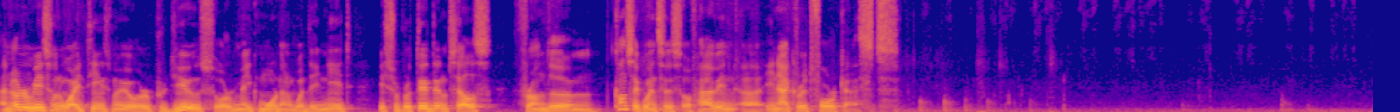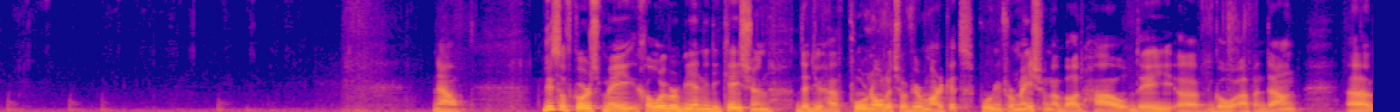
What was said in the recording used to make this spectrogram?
Another reason why teams may overproduce or make more than what they need is to protect themselves from the um, consequences of having uh, inaccurate forecasts. Now, this of course may, however, be an indication that you have poor knowledge of your markets, poor information about how they uh, go up and down, uh,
